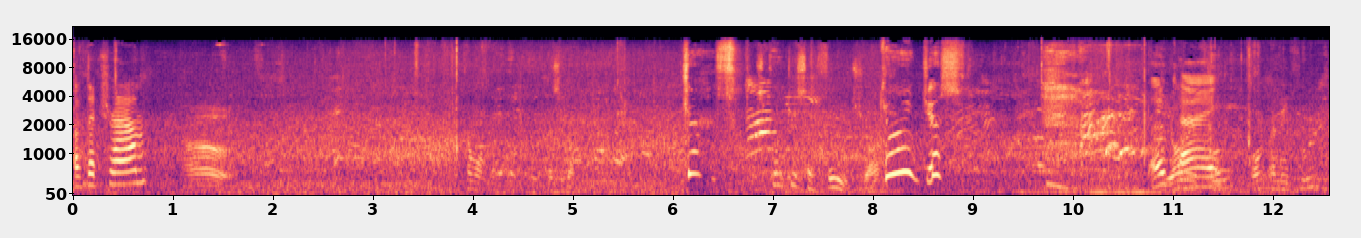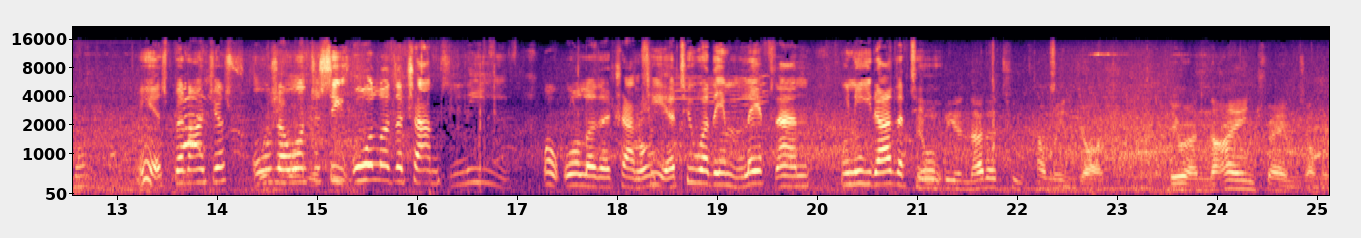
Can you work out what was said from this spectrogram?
of the tram. oh. Let's go. Just, Let's go get some food, Josh. can we just... You Okay. want, want any food, Josh? Yes, but I just also want to see all of the trams leave. Well, all of the trams here. Two of them left and we need other two. There will be another two coming, Josh. There are nine trams on the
